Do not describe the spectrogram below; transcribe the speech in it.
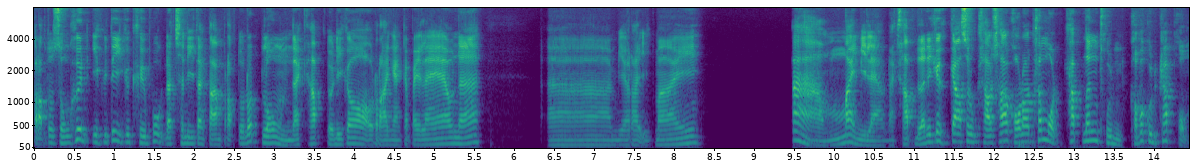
ปรับตัวสูงขึ้น Equity ก็คือพวกดัชนีต่างๆ ปรับตัวลดลงนะครับ ตัวนี้ก็รายงานกันไปแล้วนะ มีอะไรอีกไหมอ่าไม่มีแล้วนะครับ และนี่ก็คือการสรุปข่าวเช้าของเราทั้งหมดครับนักทุน ขอบพระคุณครับผม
